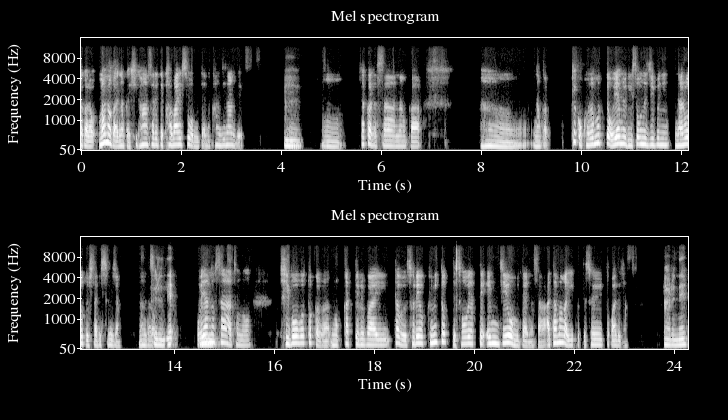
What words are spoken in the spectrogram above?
だから、ママがなんか批判されてかわいそうみたいな感じなんだよ。うん。うん。だからさ、なんか、うん、なんか、結構子供って親の理想の自分になろうとしたりするじゃん。なんだろう。するね。親のさ、その、希望とかが乗っかってる場合、多分それを汲み取ってそうやって演じようみたいなさ、頭がいい子ってそういうとこあるじゃん。あるね。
